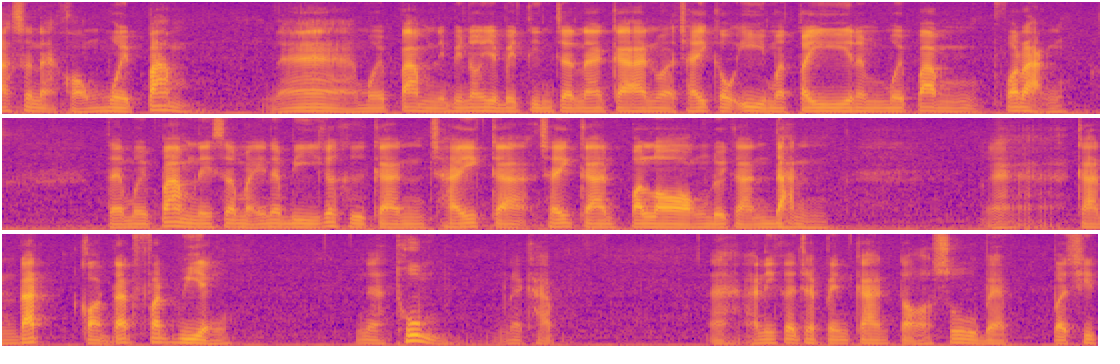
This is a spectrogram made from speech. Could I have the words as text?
ลักษณะของมวยปั้มนะมวยปั้มนี่พี่น้องอย่าไปจินตนาการว่าใช้เก้าอี้มาตีนะมวยปั้มฝรั่ง แต่มวยปั้มในสมัยนบีก็คือการใช้การใช้การประลองโดยการดัน การรัดกอดรัดฟัดเวียงนะทุ่มนะครับอ,อันนี้ก็จะเป็นการต่อสู้แบบประชิด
